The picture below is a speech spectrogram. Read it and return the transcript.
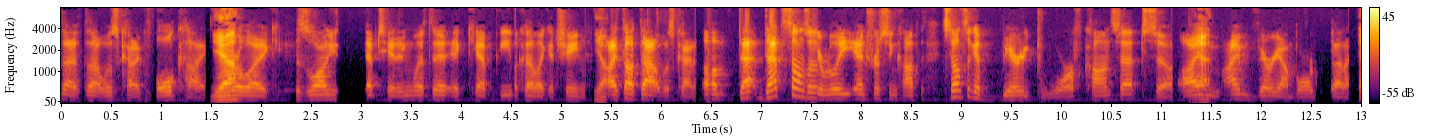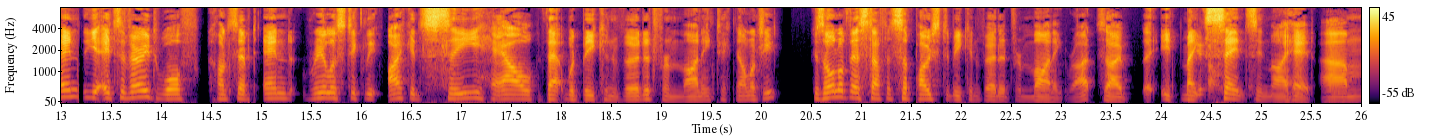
That that was kind of Volkite. Yeah. where like as long as kept hitting with it, it kept people kind of like a chain. Yeah. I thought that was kind of um that that sounds like a really interesting concept. Sounds like a very dwarf concept. So I'm I'm very on board with that. And yeah, it's a very dwarf concept, and realistically, I could see how that would be converted from mining technology. Because all of their stuff is supposed to be converted from mining, right? So it makes Yeah. sense in my head. Um,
